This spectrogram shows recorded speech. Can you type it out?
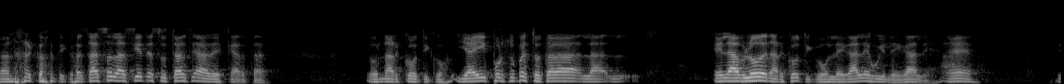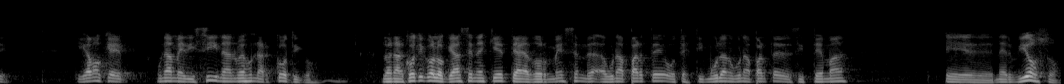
Los narcóticos, esas son las siete sustancias a descartar. Los narcóticos. Y ahí, por supuesto, está la, la- él habló de narcóticos, legales o ilegales. Eh, sí. Digamos que una medicina no es un narcótico. Los narcóticos lo que hacen es que te adormecen de alguna parte o te estimulan alguna parte del sistema eh, nervioso.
